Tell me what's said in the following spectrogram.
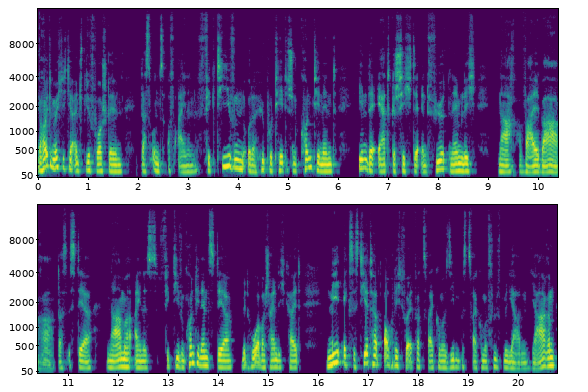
Ja, heute möchte ich dir ein Spiel vorstellen, das uns auf einen fiktiven oder hypothetischen Kontinent in der Erdgeschichte entführt, nämlich nach Valbara. Das ist der Name eines fiktiven Kontinents, der mit hoher Wahrscheinlichkeit nie existiert hat, auch nicht vor etwa 2,7 bis 2,5 Milliarden Jahren.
